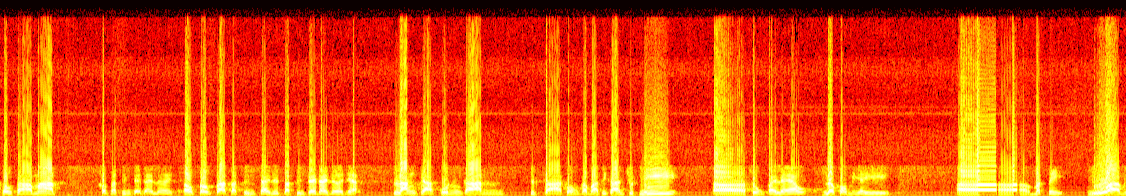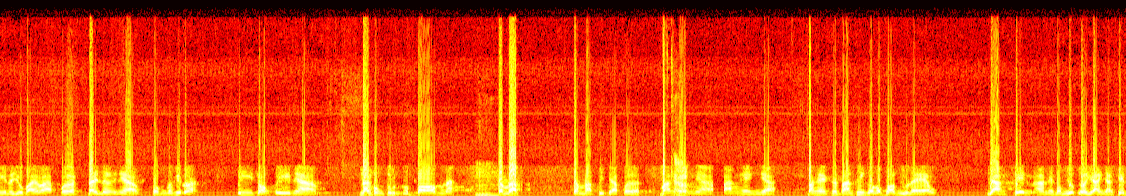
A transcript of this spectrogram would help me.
เขาสามารถเขาตัดสินใจได้เลยเขาต้องกล้าตัดสินใจหรือตัดสินใจได้เลยเนี่ย หลังจากผลการศึกษาของกรรมาธิการชุดนี้เอ่อ ส่งไปแล้ว แล้วก็มีเอ่อมติ หรือว่ามีนโยบายว่าเปิดได้เลยเนี่ย ผมก็คิดว่า ปีสองปีเนี่ย นักลงทุนก็พร้อมนะอืมสำหรับสำหรับที่จะเปิดบางครับแห่งเนี่ยบางแห่งเนี่ยบางแห่งสถานที่เขาก็พร้อมอยู่แล้ว อย่างเช่นอ่าเนี่ยผมยกตัวอย่างอย่างเช่น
